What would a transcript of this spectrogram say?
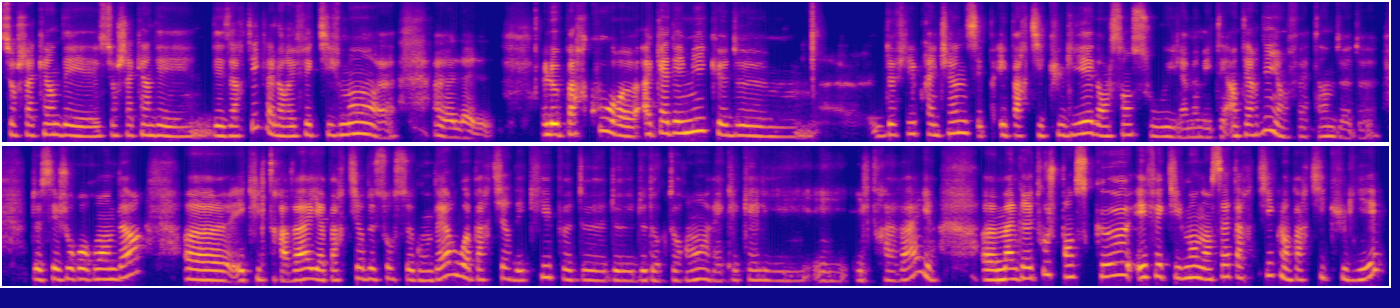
sur chacun des, sur chacun des, des articles. Alors effectivement, euh, euh, le, le, parcours académique de de Philippe Renchens est, particulier dans le sens où il a même été interdit en fait hein, de, de, séjour au Rwanda euh, et qu'il travaille à partir de sources secondaires ou à partir d'équipes de, de, doctorants avec lesquels il, il, travaille. Euh, malgré tout, je pense que effectivement dans cet article en particulier,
